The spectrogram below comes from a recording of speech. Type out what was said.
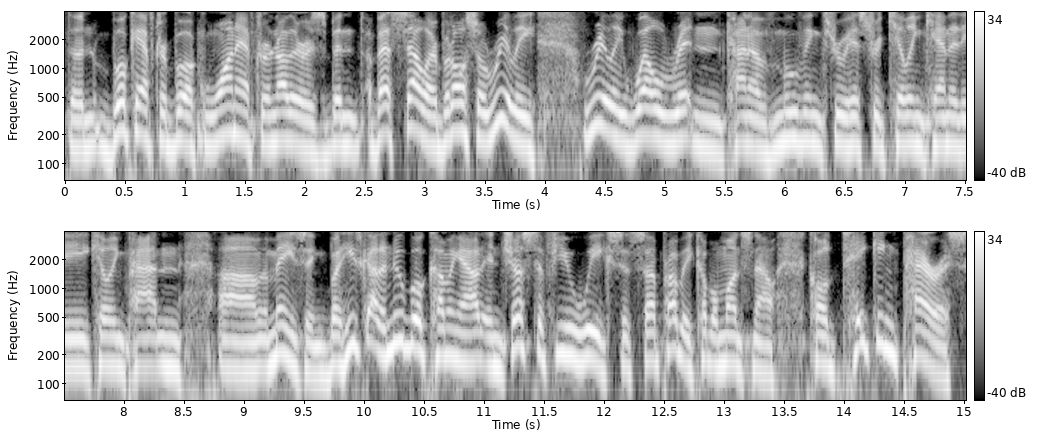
The book after book, one after another, has been a bestseller, but also really, really well written, kind of moving through history, killing Kennedy, killing Patton. Uh, amazing. But he's got a new book coming out in just a few weeks. It's uh, probably a couple months now called Taking Paris,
